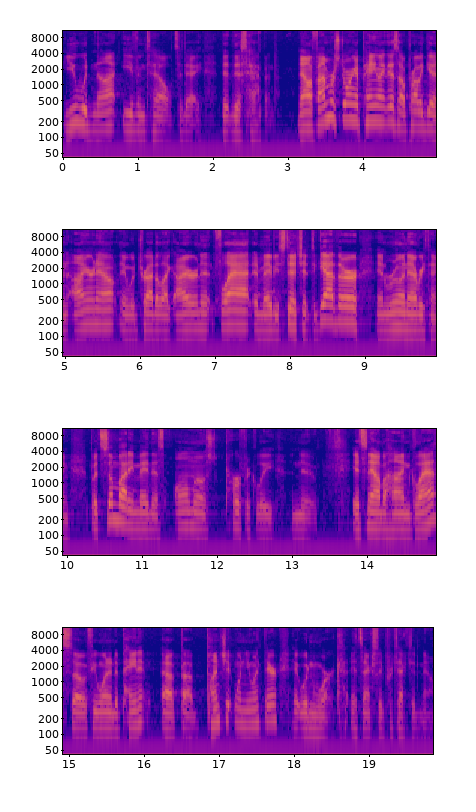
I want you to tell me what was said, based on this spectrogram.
you would not even tell today that this happened. Now, if I'm restoring a painting like this, I'll probably get an iron out and would try to like iron it flat and maybe stitch it together and ruin everything. But somebody made this almost perfectly new. It's now behind glass, so if you wanted to paint it, uh, uh, punch it when you went there, it wouldn't work. It's actually protected now.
